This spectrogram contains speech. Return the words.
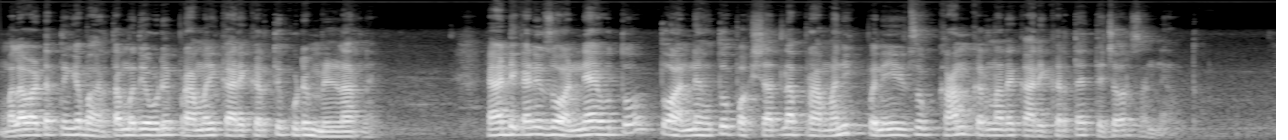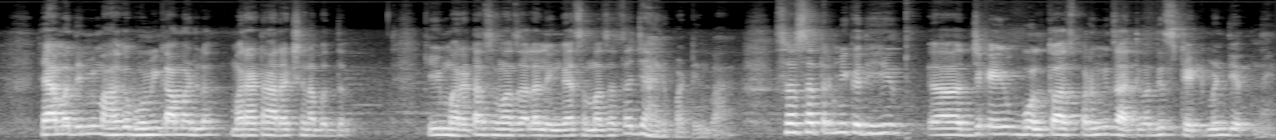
मला वाटत नाही की भारतामध्ये एवढे प्रामाणिक कार्यकर्ते कुठे मिळणार नाही. ह्या ठिकाणी जो अन्याय होतो तो अन्याय होतो पक्षातला प्रामाणिकपणे जो काम करणारे कार्यकर्ते आहेत त्याच्यावरच अन्याय होतो. ह्यामध्ये मी मागं भूमिका मांडलं मराठा आरक्षणाबद्दल की मराठा समाजाला लिंगाय समाजाचा जाहीर पाठिंबा. सहसा तर मी कधीही जे काही बोलतो आजपर्यंत मी जातीवादी स्टेटमेंट देत नाही.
